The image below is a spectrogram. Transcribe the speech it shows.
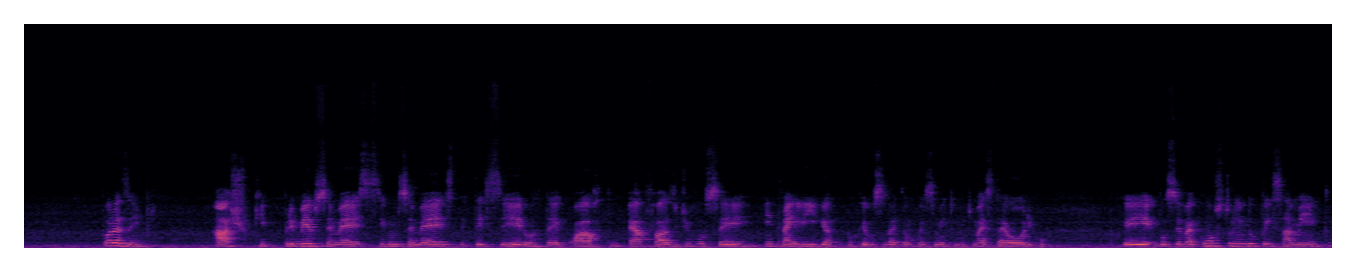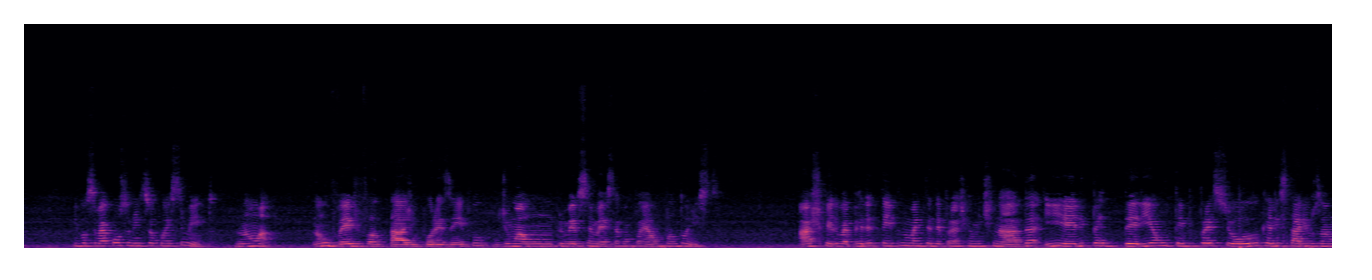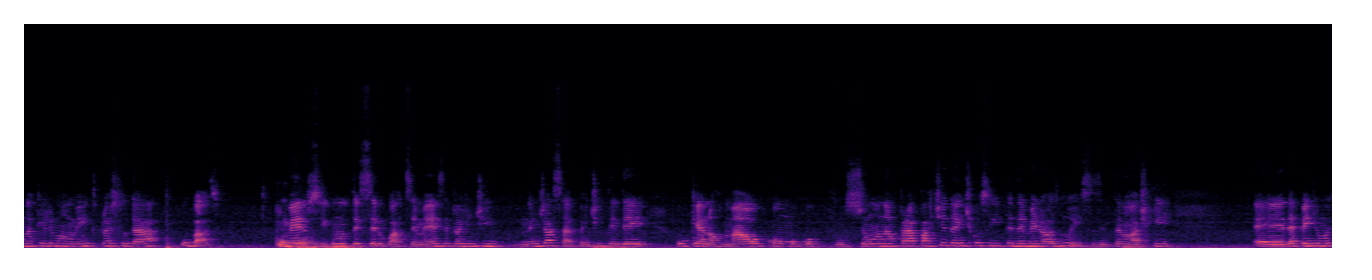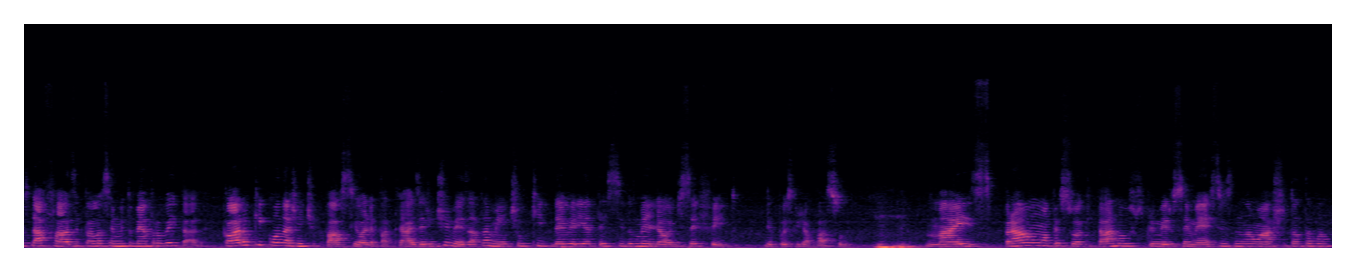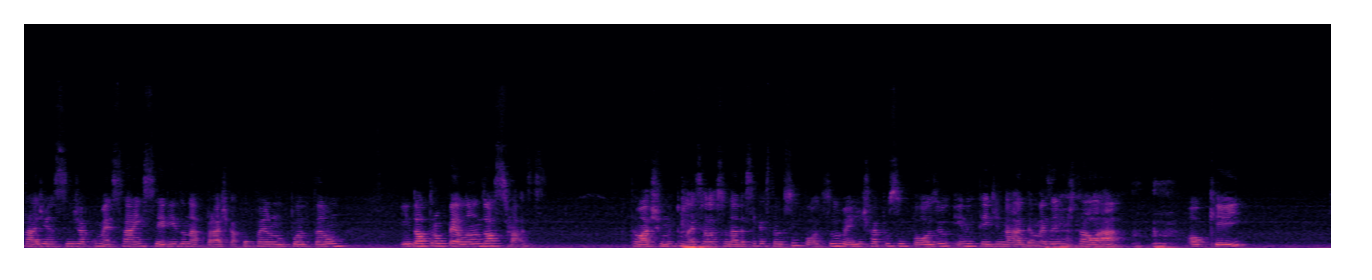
Por exemplo, acho que primeiro semestre, segundo semestre, terceiro até quarto é a fase de você entrar em liga, porque você vai ter um conhecimento muito mais teórico, porque você vai construindo o pensamento e você vai construindo seu conhecimento. Não, há, não vejo vantagem, por exemplo, de um aluno no primeiro semestre acompanhar um plantonista acho que ele vai perder tempo, não vai entender praticamente nada e ele perderia um tempo precioso que ele estaria usando naquele momento para estudar o básico. Primeiro, segundo, uhum. terceiro, quarto semestre, para a gente, a gente já sabe, para a gente entender o que é normal, como o corpo funciona, para a partir daí a gente conseguir entender melhor as doenças. Então, eu acho que é, depende muito da fase para ela ser muito bem aproveitada. Claro que quando a gente passa e olha para trás, a gente vê exatamente o que deveria ter sido melhor de ser feito depois que já passou. Uhum. Mas para uma pessoa que está nos primeiros semestres, não acho tanta vantagem assim já começar inserido na prática, acompanhando no plantão, indo atropelando as fases. Então acho muito mais relacionado a essa questão do simpósio. Tudo bem, a gente vai pro simpósio e não entende nada, mas a gente está lá, ok.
